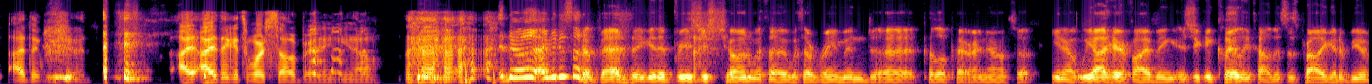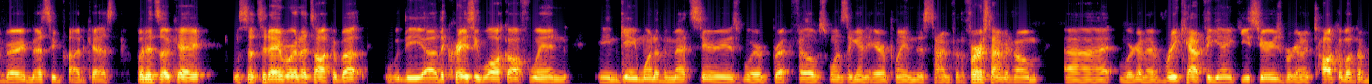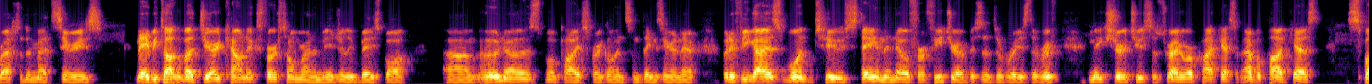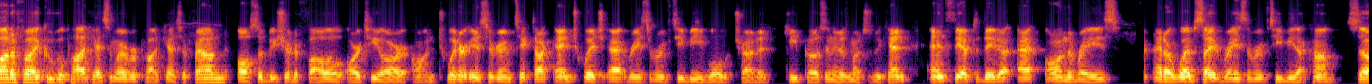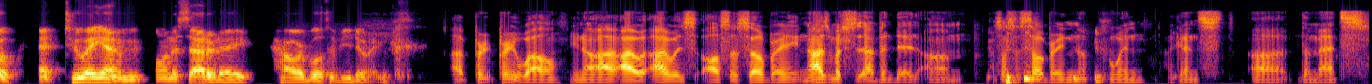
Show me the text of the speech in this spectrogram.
I think we should. I, I think it's worth celebrating. You know. No, I mean it's not a bad thing. And Bree's just chilling with a with a Raymond uh, pillow pet right now. So you know we out here vibing. As you can clearly tell, this is probably going to be a very messy podcast, but it's okay. So today we're going to talk about the uh, the crazy walk off win in Game One of the Mets series, where Brett Phillips once again airplane this time for the first time at home. Uh, we're going to recap the Yankee series. We're going to talk about the rest of the Mets series. Maybe talk about Jarred Kelenic's first home run in Major League Baseball. Um, who knows? We'll probably sprinkle in some things here and there. But if you guys want to stay in the know for future episodes of Raise the Roof, make sure to subscribe to our podcast on Apple Podcasts, Spotify, Google Podcasts, and wherever podcasts are found. Also, be sure to follow RTR on Twitter, Instagram, TikTok, and Twitch at Raise the Roof TV. We'll try to keep posting there as much as we can and stay up to date at on the Raise at our website, raisetherooftv.com. So at 2 a.m. on a Saturday, how are both of you doing? Uh, pretty pretty well. You know, I, I I was also celebrating not as much as Evan did. Um, I was also celebrating the win against uh the Mets.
